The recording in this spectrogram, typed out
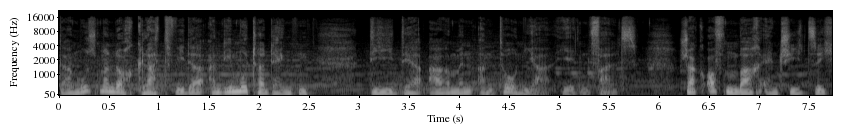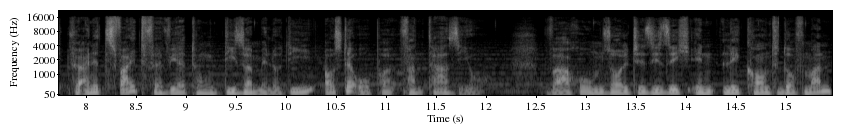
Da muss man doch glatt wieder an die Mutter denken, die der armen Antonia jedenfalls. Jacques Offenbach entschied sich für eine Zweitverwertung dieser Melodie aus der Oper Fantasio. Warum sollte sie sich in Les Contes d'Hoffmann,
